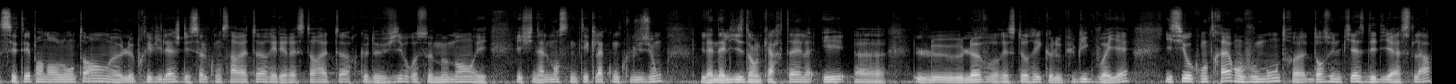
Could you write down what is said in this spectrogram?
c'était pendant longtemps euh, le privilège des seuls conservateurs et des restaurateurs que de vivre ce moment et, finalement ce n'était que la conclusion, l'analyse dans le cartel et l'œuvre restaurée que le public voyait. Ici au contraire, on vous montre dans une pièce dédiée à cela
